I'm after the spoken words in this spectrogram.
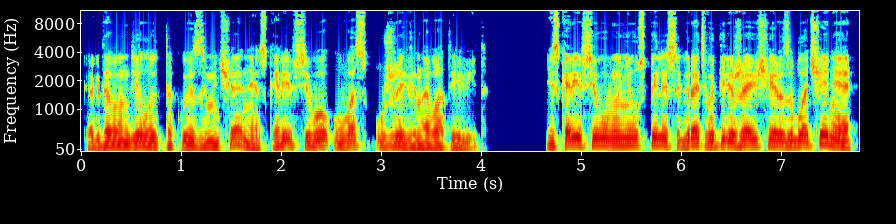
Когда вам делают такое замечание, скорее всего, у вас уже виноватый вид. И, скорее всего, вы не успели сыграть в опережающее разоблачение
